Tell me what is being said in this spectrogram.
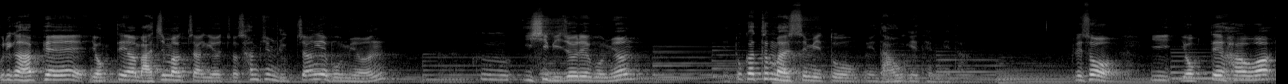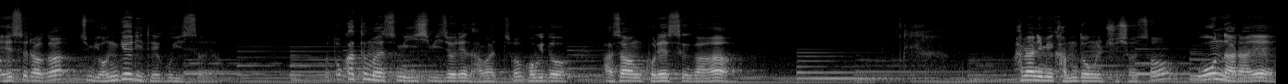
우리가 앞에 역대야 마지막 장이었죠. 36장에 보면 그 22절에 보면 똑같은 말씀이 또 나오게 됩니다. 그래서 이 역대하와 에스라가 지금 연결이 되고 있어요. 똑같은 말씀이 22절에 나왔죠. 거기도 바사왕 고레스가 하나님이 감동을 주셔서 온 나라에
